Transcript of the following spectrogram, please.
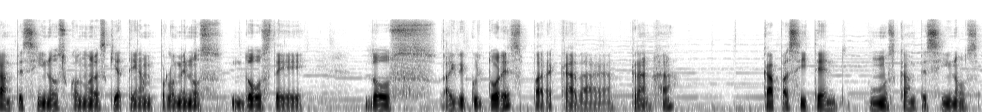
campesinos cuando es que ya tengan por lo menos dos de dos agricultores para cada granja. Capaciten unos campesinos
